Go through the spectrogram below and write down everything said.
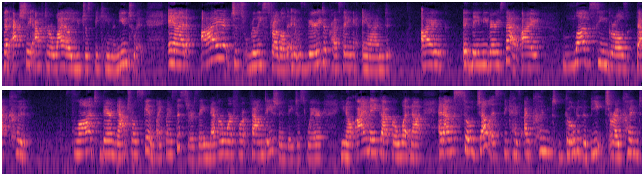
but actually after a while you just became immune to it. And I just really struggled and it was very depressing and I it made me very sad. I loved seeing girls that could flaunt their natural skin like my sisters. They never wear foundation. They just wear you know eye makeup or whatnot. And I was so jealous because I couldn't go to the beach or I couldn't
